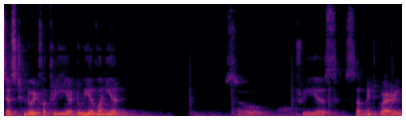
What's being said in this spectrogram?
just do it for three year two year one year. So three years submit query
